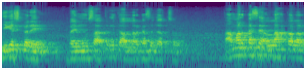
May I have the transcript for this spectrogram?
জিজ্ঞেস করে, ভাই মুসা, তুমি তো আল্লাহর কাছে যাচ্ছ। আমার কাছে আল্লাহ তাআলার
